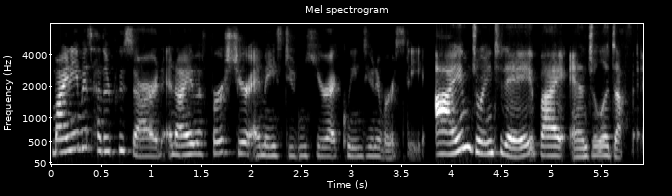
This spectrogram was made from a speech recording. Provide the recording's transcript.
My name is Heather Poussard, and I am a first year MA student here at Queen's University. I am joined today by Angela Duffett,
